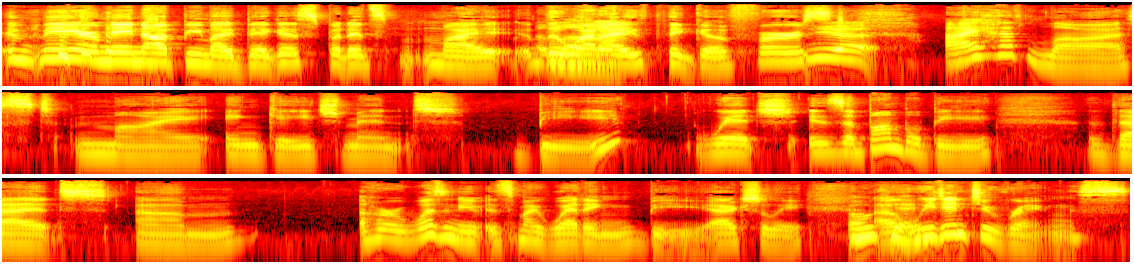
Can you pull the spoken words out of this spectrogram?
it may or may not be my biggest, but it's my the love one it. I think of first. Yeah. I had lost my engagement bee, which is a bumblebee that um or it wasn't even it's my wedding bee actually uh, Okay. we didn't do rings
